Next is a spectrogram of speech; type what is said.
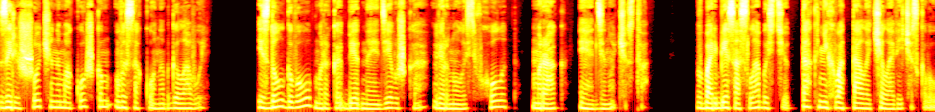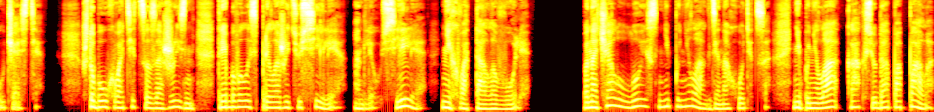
зарешоченным окошком высоко над головой. Из долгого обморока бедная девушка вернулась в холод, мрак и одиночество. В борьбе со слабостью так не хватало человеческого участия. Чтобы ухватиться за жизнь, требовалось приложить усилия, а для усилия не хватало воли. Поначалу Лоис не поняла, где находится, не поняла, как сюда попала,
